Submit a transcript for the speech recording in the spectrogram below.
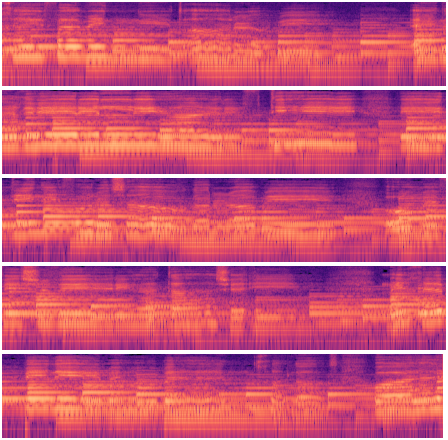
خايفة مني تقربي. أنا غير اللي عرفتيه إديني فرصة وجربي. ومفيش غيري هتعشقي. نخبي ليه ما هو بان خلاص. وعارف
